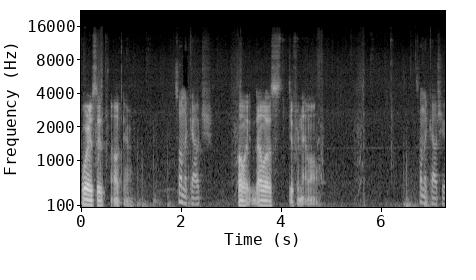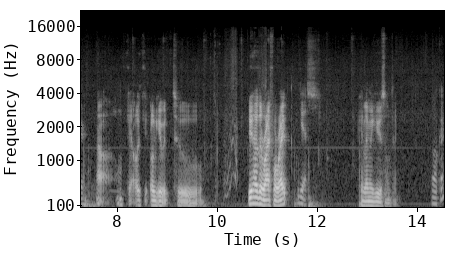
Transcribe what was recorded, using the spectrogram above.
Where is it? Okay. It's on the couch. Oh, wait, that was different ammo. It's on the couch here. Oh, okay. I'll, I'll give it to. You have the rifle, right? Yes. Okay, let me give you something. Okay.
